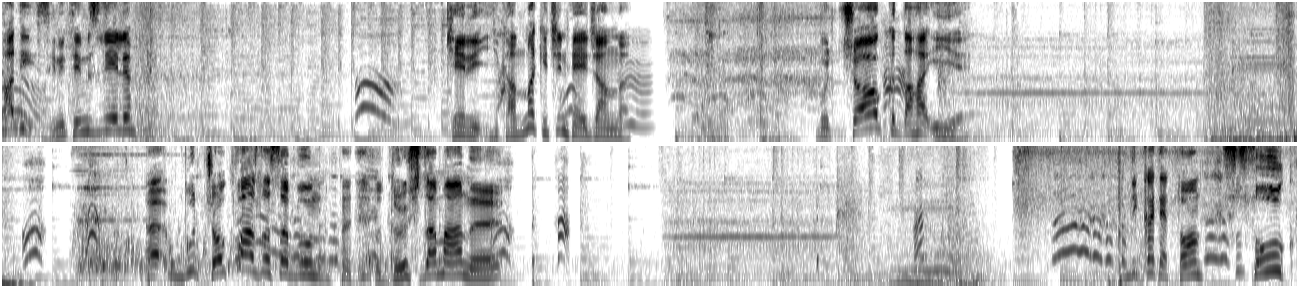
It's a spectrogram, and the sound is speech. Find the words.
Hadi seni temizleyelim. Kerry yıkanmak için heyecanlı. Bu çok daha iyi. Bu çok fazla sabun. Duş zamanı. Dikkat et Tom. Su soğuk.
